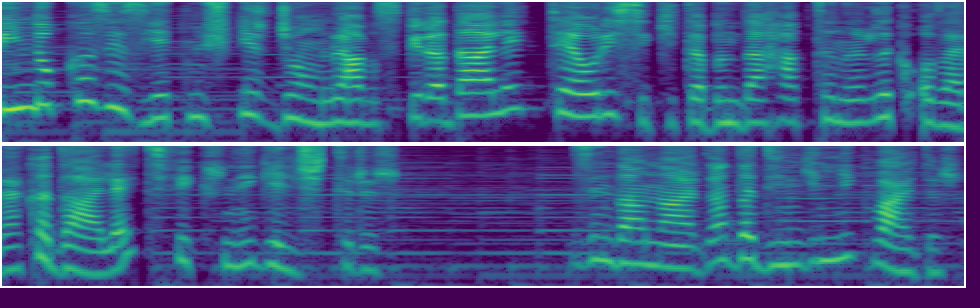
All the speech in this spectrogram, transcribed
1971 John Rawls bir adalet teorisi kitabında hak tanırlık olarak adalet fikrini geliştirir. Zindanlarda da dinginlik vardır.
